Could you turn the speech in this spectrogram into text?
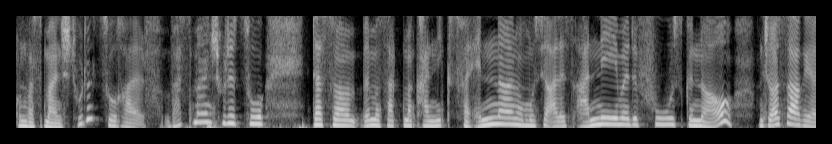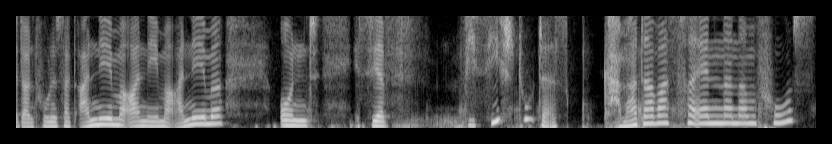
Und was meinst du dazu, Ralf? Was meinst du dazu, dass man, wenn man sagt, man kann nichts verändern, man muss ja alles annehmen, der Fuß, genau. Und ich auch sage ja, dann tun es halt annehme, annehme, annehme. Und jetzt wäre, wie siehst du das? Kann man da was verändern am Fuß?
